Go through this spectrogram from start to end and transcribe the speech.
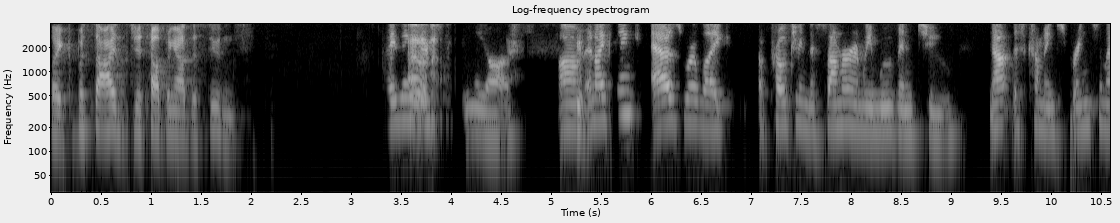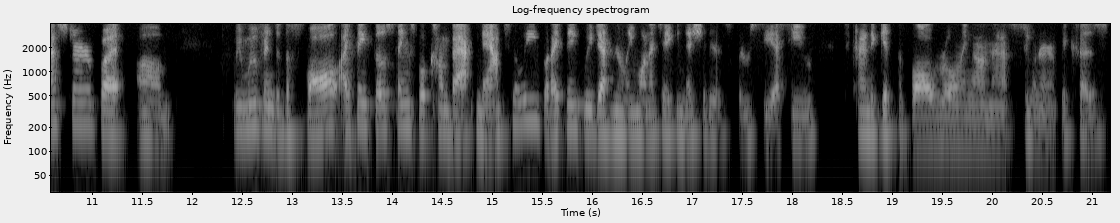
Like besides just helping out the students. I think I there certainly are. Um, and I think as we're like approaching the summer and we move into not this coming spring semester, but um, we move into the fall, I think those things will come back naturally. But I think we definitely want to take initiatives through CSU to kind of get the ball rolling on that sooner because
